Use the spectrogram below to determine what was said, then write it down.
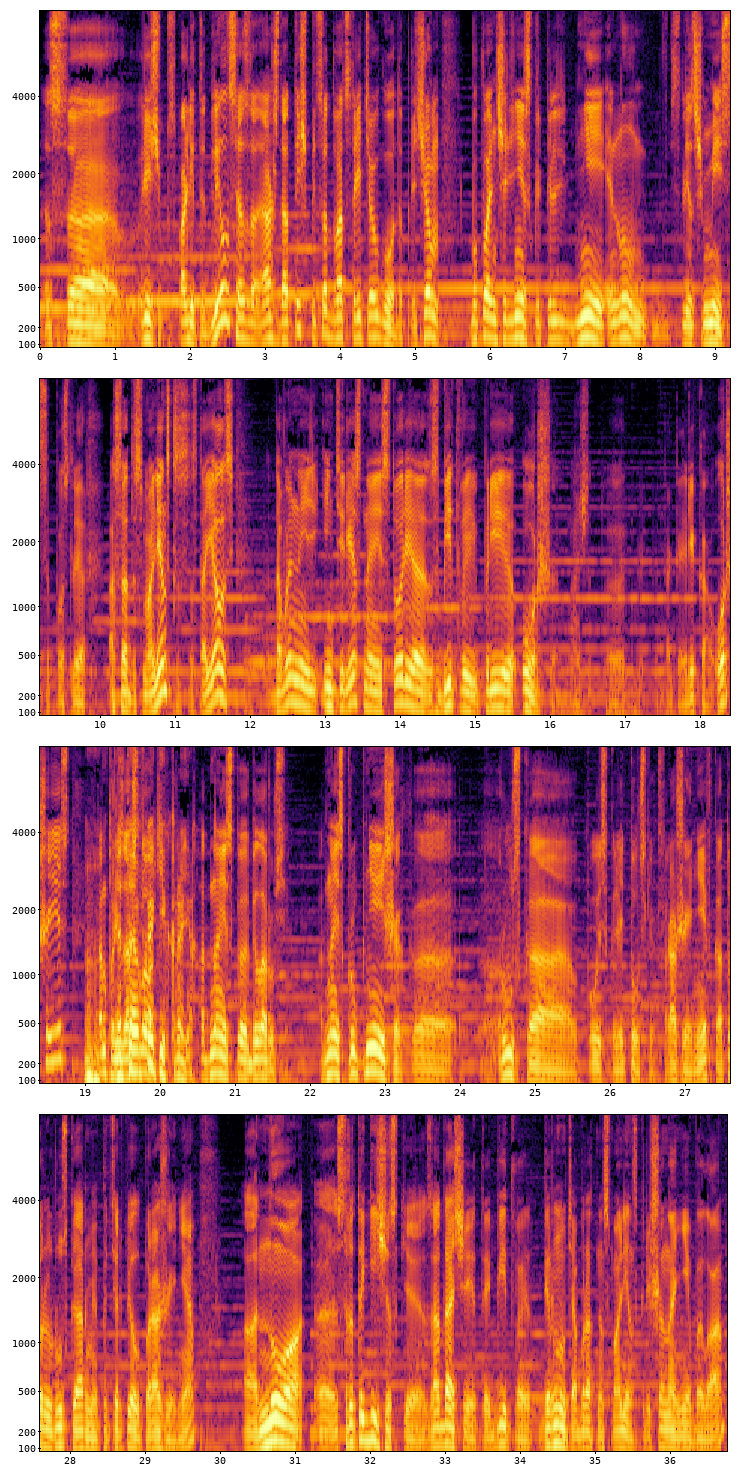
с э, Речью Посполитой длилась аж аж до 1523 года. Причем буквально через несколько дней, э, ну, в следующем месяце после осады Смоленска состоялась довольно интересная история с битвой при Орше. Значит, э, такая река Орша есть. Мгм. Там Это произошло- в каких краях? Одна из э, Беларуси. Одна из крупнейших э, русско-польско-литовских сражений, в которой русская армия потерпела поражение. А, Но э, стратегически задача этой битвы вернуть обратно Смоленск решена не была.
